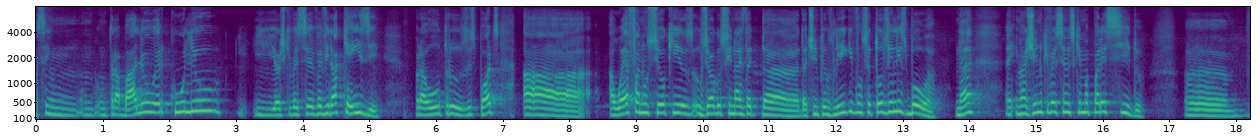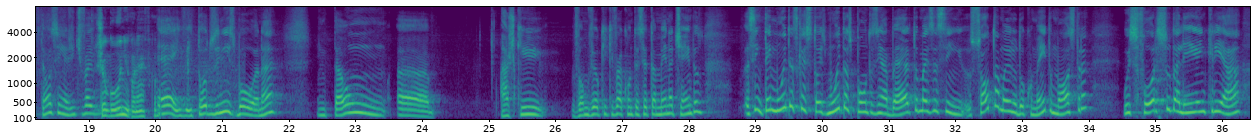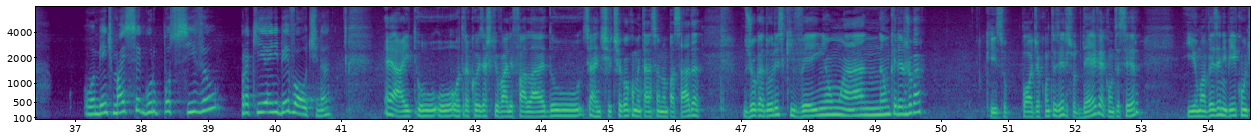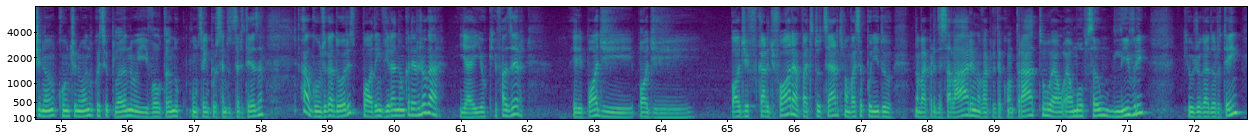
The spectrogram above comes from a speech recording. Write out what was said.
assim um, um, um trabalho hercúleo e acho que vai ser vai virar case para outros esportes. A, a UEFA anunciou que os, os jogos finais da, da, da Champions League vão ser todos em Lisboa, né? É, imagino que vai ser um esquema parecido. Uh, então, assim, a gente vai. Jogo único, né? Ficou... É, e, e, todos em Lisboa, né? Então, uh, acho que vamos ver o que, que vai acontecer também na Champions. Assim, tem muitas questões, muitas pontas em aberto, mas assim, só o tamanho do documento mostra o esforço da liga em criar o ambiente mais seguro possível para que a NBA volte, né? É, aí o, o, outra coisa acho que vale falar é do. A gente chegou a comentar na semana passada dos jogadores que venham a não querer jogar. Que isso pode acontecer, isso deve acontecer. E uma vez a NBA continuando, continuando com esse plano e voltando com 100% de certeza, alguns jogadores podem vir a não querer jogar. E aí o que fazer? Ele pode pode pode ficar de fora, vai ter tudo certo, não vai ser punido, não vai perder salário, não vai perder contrato, é, é uma opção livre que o jogador tem.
